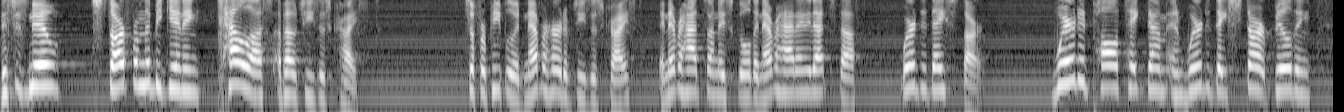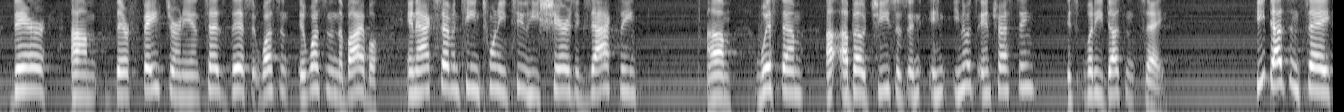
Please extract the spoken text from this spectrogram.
this is new. Start from the beginning. Tell us about Jesus Christ. So, for people who had never heard of Jesus Christ, they never had Sunday school, they never had any of that stuff, where did they start? where did Paul take them and where did they start building their, um, their faith journey? And it says this, it wasn't, it wasn't in the Bible. In Acts 17 22, he shares exactly um, with them uh, about Jesus. And, and you know what's interesting? Is what he doesn't say. He doesn't say,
